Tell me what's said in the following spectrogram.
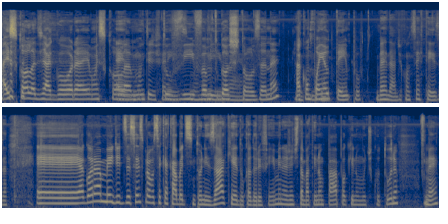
a escola de agora é uma escola é muito, muito viva, muito é. gostosa, né? Acompanha o tempo. Verdade, com certeza. É, agora, meio-dia 16, para você que acaba de sintonizar, que é Educadora FM, né? A gente está batendo um papo aqui no Multicultura, né?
